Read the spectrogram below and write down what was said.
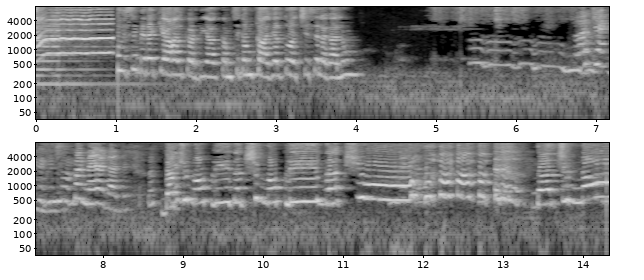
हाँ, इससे मेरा क्या हाल कर दिया? कम से कम काजल तो अच्छे से लगा लूँ। Dakshu no please Dakshu no please Dakshu. Dakshu no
